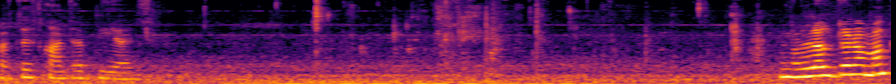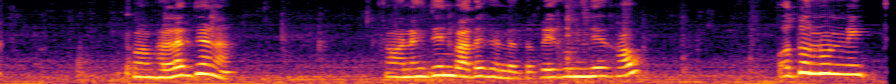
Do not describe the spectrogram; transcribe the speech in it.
হচ্ছে কাঁচা পেঁয়াজ ভালো লাগতো না আমাকে? তোমার ভালো লাগছে না? অনেক দিন বাদে খেলে তো, বেগুন দিয়ে খাও। কত নুন নিচ্ছ?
